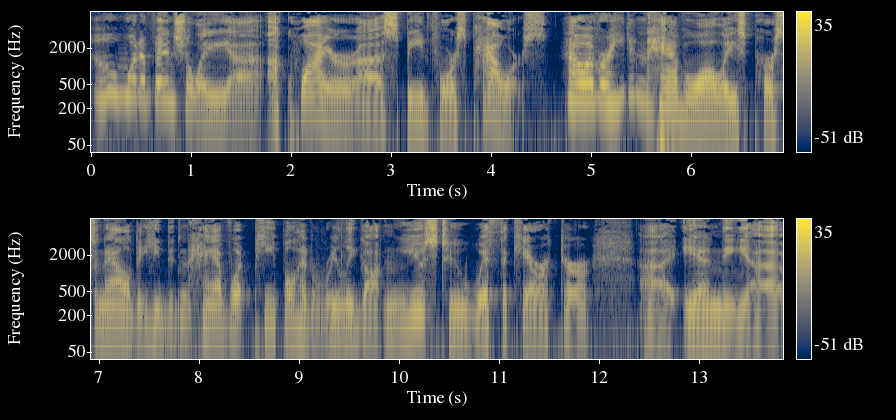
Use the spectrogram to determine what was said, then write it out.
who would eventually uh, acquire uh, Speed Force powers. However, he didn't have Wally's personality. He didn't have what people had really gotten used to with the character uh, in the uh,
